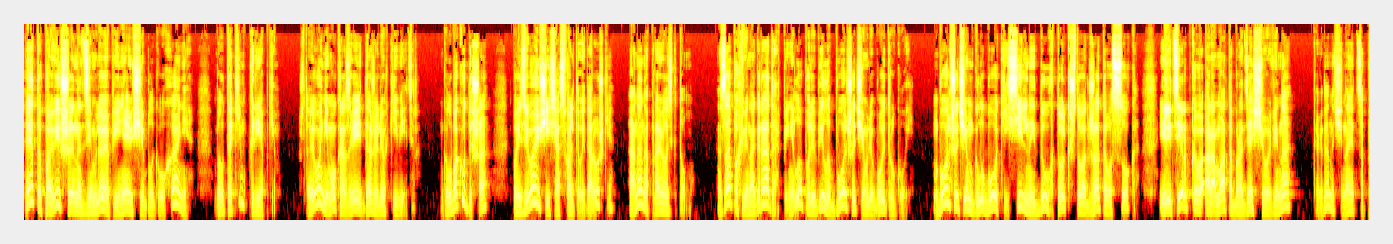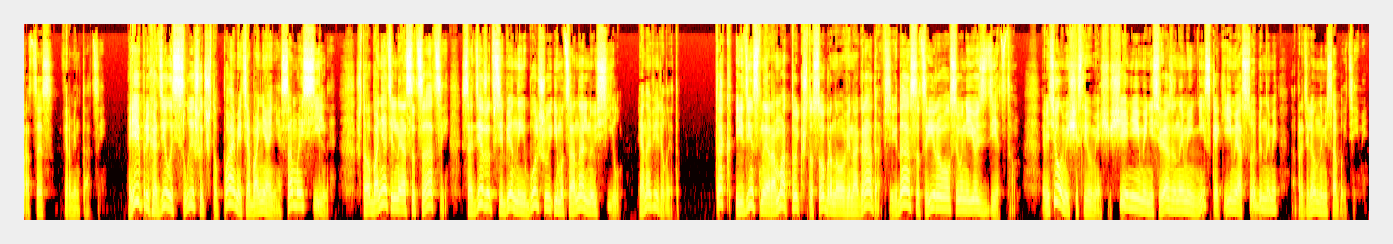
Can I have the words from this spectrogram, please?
Это повисшее над землей опьяняющее благоухание было таким крепким, что его не мог развеять даже легкий ветер. Глубоко дыша, по извивающейся асфальтовой дорожке, она направилась к дому. Запах винограда Пенелопа любила больше, чем любой другой. Больше, чем глубокий, сильный дух только что отжатого сока или терпкого аромата бродящего вина, когда начинается процесс ферментации. Ей приходилось слышать, что память обоняния самая сильная, что обонятельные ассоциации содержат в себе наибольшую эмоциональную силу, и она верила этому. Так, единственный аромат только что собранного винограда всегда ассоциировался у нее с детством, веселыми счастливыми ощущениями, не связанными ни с какими особенными определенными событиями.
